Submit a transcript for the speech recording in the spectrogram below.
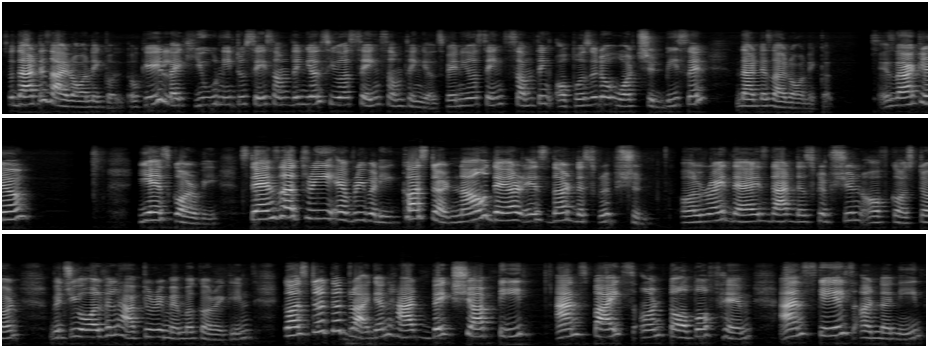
So, that is ironical, okay. Like, you need to say something else, you are saying something else. When you are saying something opposite of what should be said, that is ironical. Is that clear? Yes, Corby. Stanza 3, everybody. Custard. Now there is the description. All right, there is that description of Custard, which you all will have to remember correctly. Custard the dragon had big sharp teeth and spikes on top of him and scales underneath,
